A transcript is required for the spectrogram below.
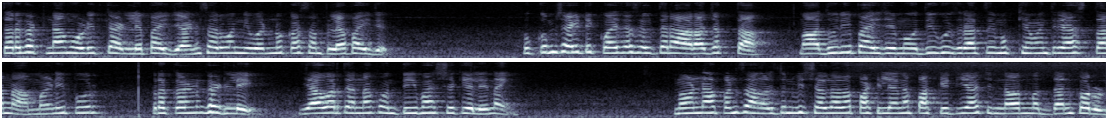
तर घटना मोडीत काढले पाहिजे आणि सर्व निवडणुका संपल्या पाहिजेत. हुकुमशाही टिकवायची असेल तर अराजकता माधुरी पाहिजे. मोदी गुजरातचे मुख्यमंत्री असताना मणिपूर प्रकरण घडले यावर त्यांना कोणतेही भाष्य केले नाही. म्हणून आपण सांगलीतून विशालदादा पाटील यांना पाकिट या चिन्हावर मतदान करून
